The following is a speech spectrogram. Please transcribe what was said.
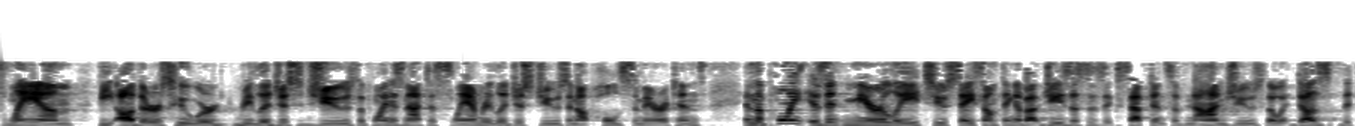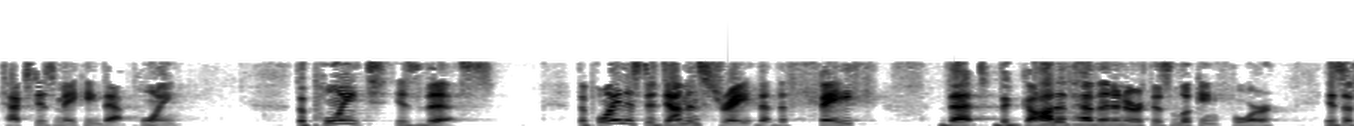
slam the others who were religious Jews. The point is not to slam religious Jews and uphold Samaritans. And the point isn't merely to say something about Jesus' acceptance of non Jews, though it does, the text is making that point. The point is this the point is to demonstrate that the faith that the God of heaven and earth is looking for is a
